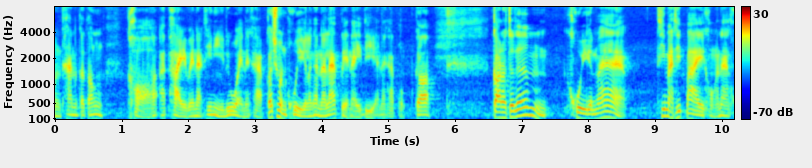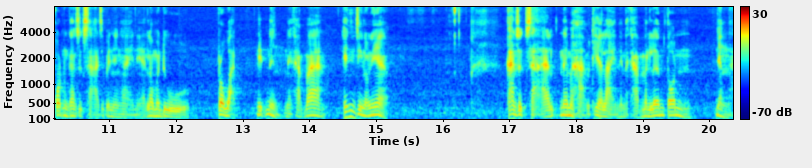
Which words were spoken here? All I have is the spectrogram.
บางท่านก็ต้องขออภัยไว้ณที่นี้ด้วยนะครับ ก็ชวนคุยกันแล้วกันนะแลกเปลี่ยนไอเดียนะครับผมก็ก่อนเราจะเริ่มคุยกันว่าที่มาที่ไปของอนาคตของการศึกษาจะเป็นยังไงเนี่ยเรามาดูประวัตินิดหนึ่งนะครับว่า เอ๊ะจริงๆแล้วเนี่ยการศึกษาในมหาวิทยาลัยเนี่ยนะครับมันเริ่มต้นยังไง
